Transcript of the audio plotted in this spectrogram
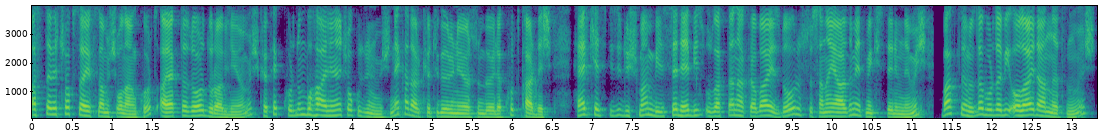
Hasta ve çok zayıflamış olan kurt ayakta zor durabiliyormuş. Köpek kurdun bu haline çok üzülmüş. Ne kadar kötü görünüyorsun böyle kurt kardeş. Herkes bizi düşman bilse de biz uzaktan akrabayız. Doğrusu sana yardım etmek isterim demiş. Baktığımızda burada bir olay da anlatılmış.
